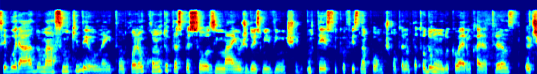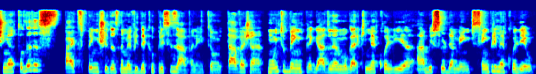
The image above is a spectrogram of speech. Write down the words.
segurado o máximo que deu, né? Então, quando eu conto para as pessoas em maio de 2020, um texto que eu fiz na ponte, contando para todo mundo que eu era um cara trans, eu tinha todas as partes preenchidas na minha vida que eu precisava, né? Então, eu tava já muito bem empregado, né, num lugar que me acolhia absurdamente, sempre me acolheu.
